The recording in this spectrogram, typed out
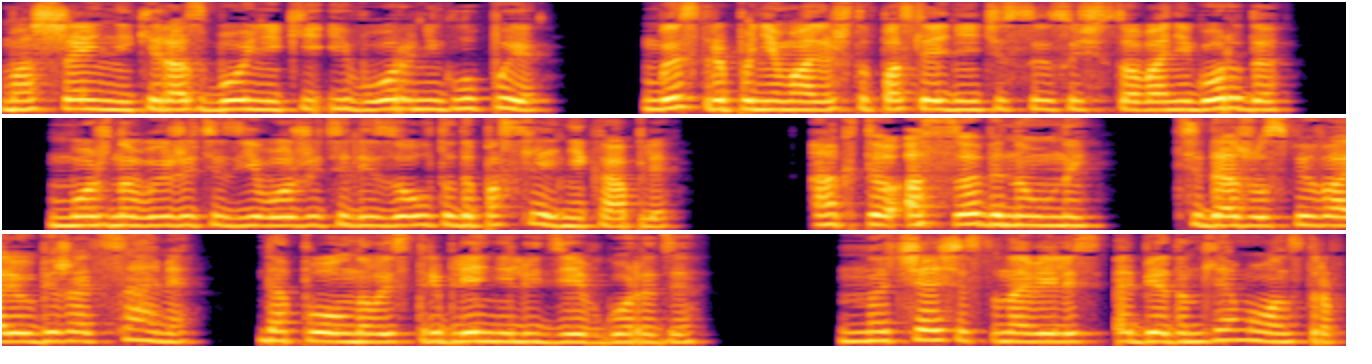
Мошенники, разбойники и воры не глупы. Быстро понимали, что в последние часы существования города можно выжать из его жителей золото до последней капли. А кто особенно умный, те даже успевали убежать сами, до полного истребления людей в городе. Но чаще становились обедом для монстров,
